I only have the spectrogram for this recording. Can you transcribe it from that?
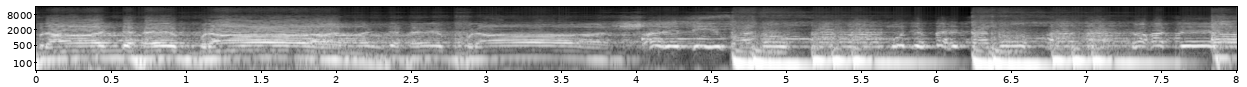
ब्रांड है ब्रांड है ब्रांड अरे मुझे पहचानो कहाँ से आ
